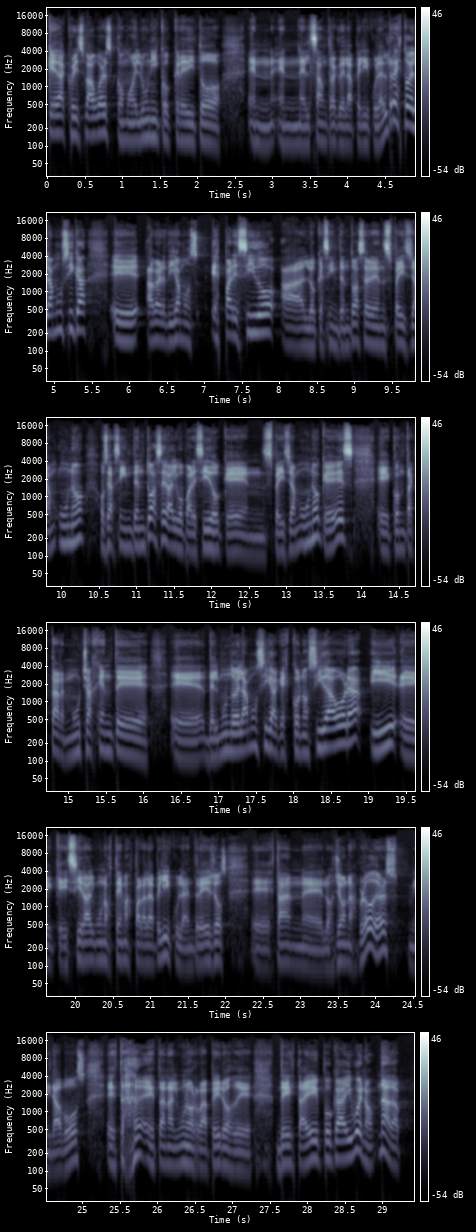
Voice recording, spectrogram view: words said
queda Chris Bowers como el único crédito en, el soundtrack de la película. El resto de la música, eh, a ver, digamos, es parecido a lo que se intentó hacer en Space Jam 1. O sea, se intentó hacer algo parecido que en Space Jam 1, que es eh, contactar mucha gente eh, del mundo de la música que es conocida ahora y que hiciera algunos temas para la película. Entre ellos están los Jonas Brothers, mira vos, están algunos raperos de, de esta época. Y bueno, nada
